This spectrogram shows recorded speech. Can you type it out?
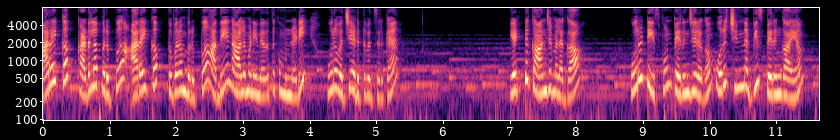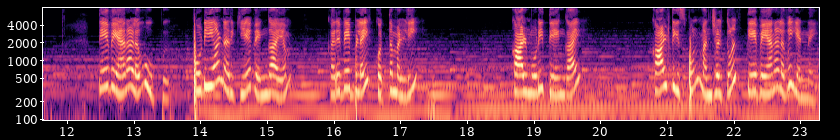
அரை கப் கடலைப்பருப்பு அரை கப் துவரம்பருப்பு அதே நாலு மணி நேரத்துக்கு முன்னாடி ஊற வச்சு எடுத்து வச்சிருக்கேன் எட்டு காஞ்ச மிளகாய் ஒரு டீஸ்பூன் பெருஞ்சீரகம் ஒரு சின்ன பீஸ் பெருங்காயம் தேவையான அளவு உப்பு. பொடியா நறுக்கிய வெங்காயம் கருவேப்பிலை கொத்தமல்லி கால் மூடி தேங்காய் கால் டீஸ்பூன் மஞ்சள் தூள் தேவையான அளவு எண்ணெய்.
